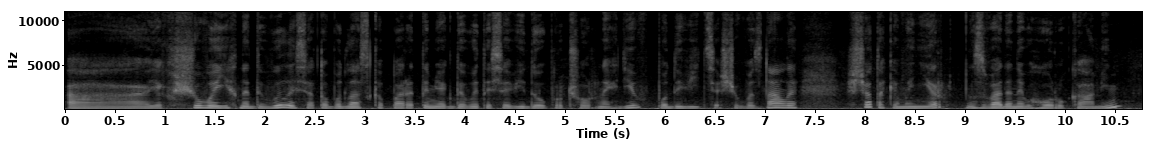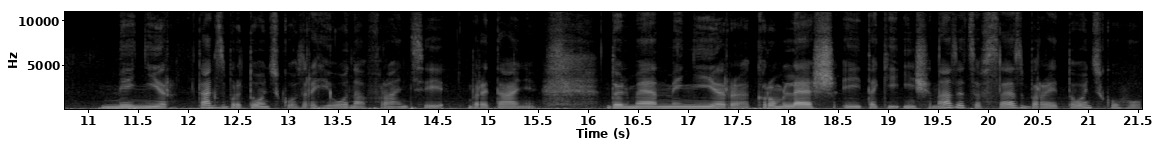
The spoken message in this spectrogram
А, якщо ви їх не дивилися, то, будь ласка, перед тим як дивитися відео про чорних дів, подивіться, щоб ви знали, що таке менір, зведений вгору камінь. Менір, так, з бретонського, з регіону Франції, Британії. Дольмен, менір, кромлеш і такі інші назви це все з бретонського.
